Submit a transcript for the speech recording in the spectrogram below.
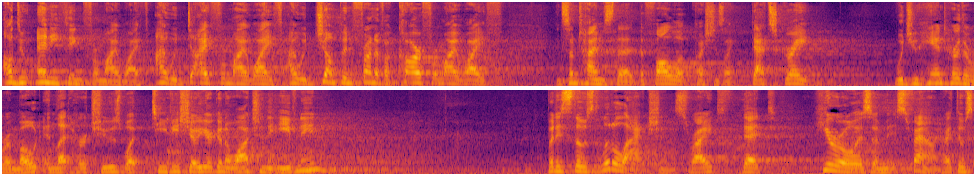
I'll do anything for my wife. I would die for my wife. I would jump in front of a car for my wife. And sometimes the, the follow up question is like, That's great. Would you hand her the remote and let her choose what TV show you're going to watch in the evening? But it's those little actions, right, that heroism is found, right? Those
